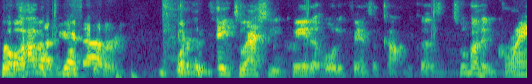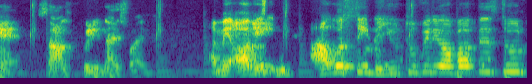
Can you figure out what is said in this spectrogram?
So I have a five years question. salary. What does it take to actually create an OnlyFans account? Because 200 grand sounds pretty nice right now. I mean, obviously, I was seeing a YouTube video about this dude,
